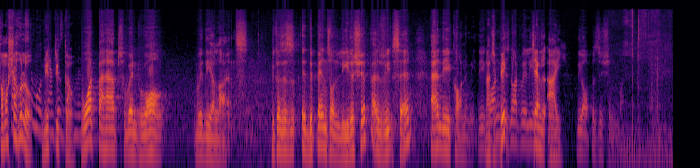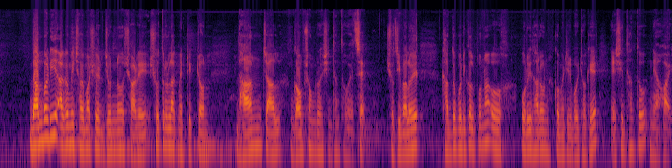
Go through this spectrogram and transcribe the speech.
সমস্যা হলো নেতৃত্ব What perhaps went wrong with the alliance? Because it depends on leadership, as we said, and the economy. The economy is not really Channel I. the opposition. দাম বাড়িয়ে আগামী ছয় মাসের জন্য সাড়ে সতেরো লাখ মেট্রিক টন ধান চাল গম সংগ্রহের সিদ্ধান্ত হয়েছে সচিবালয়ে খাদ্য পরিকল্পনা ও পরিধারণ কমিটির বৈঠকে এই সিদ্ধান্ত নেওয়া হয়।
